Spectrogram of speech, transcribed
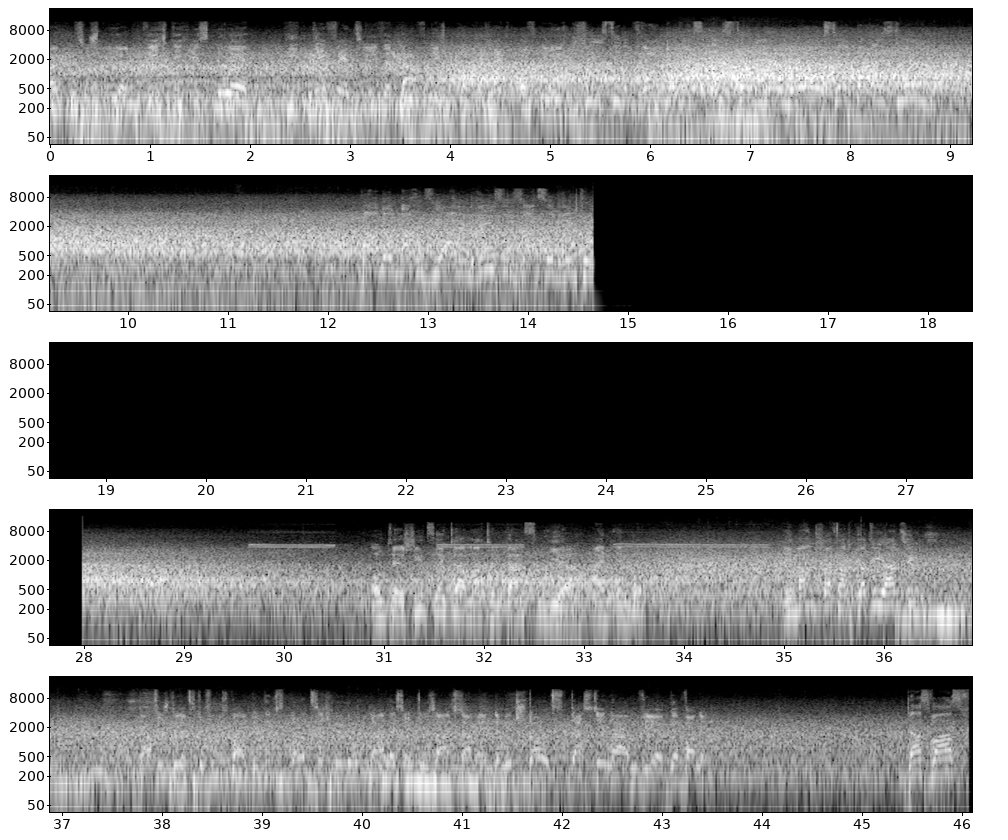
zurückhaltend zu spielen. Wichtig ist nur, die Defensive darf nicht komplett Und der Schiedsrichter macht dem Ganzen hier ein Ende. Die Mannschaft hat Gatti Hansi. Dafür spielst du Fußball. Du gibst 90 Minuten alles und du sagst am Ende mit Stolz, das Ding haben wir gewonnen. Das war's.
